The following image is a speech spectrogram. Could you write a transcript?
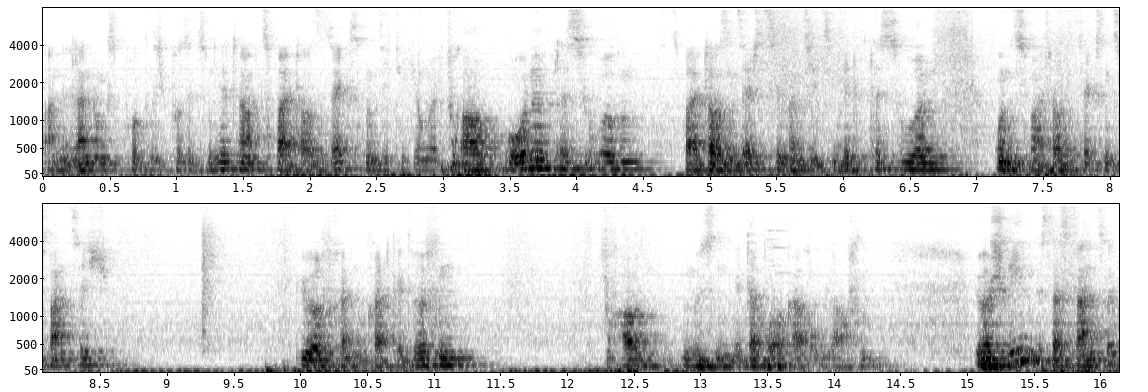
an den Landungsbrücken sich positioniert haben. 2006, man sieht die junge Frau ohne Blessuren, 2016, man sieht sie mit Blessuren und 2026, Überfremdung hat gegriffen, Frauen müssen mit der Burka rumlaufen. Überschrieben ist das Ganze,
